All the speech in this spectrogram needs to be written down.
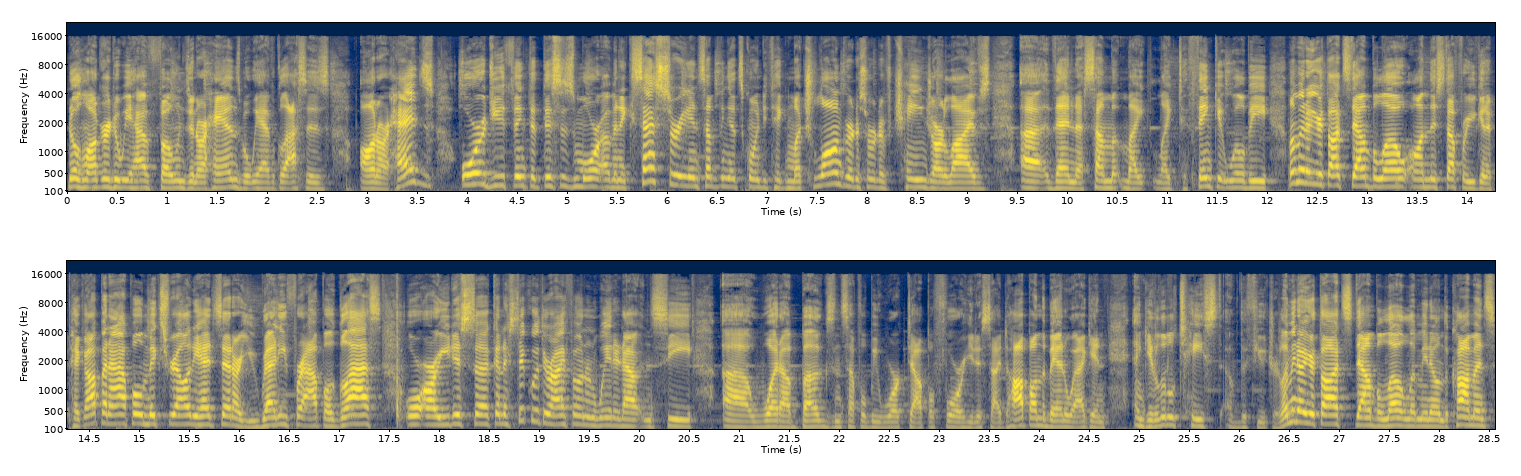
no longer do we have phones in our hands, but we have glasses on our heads? Or do you think that this is more of an accessory and something that's going to take much longer to sort of change our lives uh, than some might like to think it will be? Let me know your thoughts down below on this stuff. Are you gonna pick up an Apple mixed reality headset? Are you ready for Apple Glass? Or are you just uh, gonna stick with your iPhone and wait it out and see uh, what uh, bugs and stuff will be worked out before you decide to hop on the bandwagon and get a little taste of the future. Let me know your thoughts down below. Let me know in the comments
